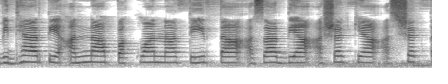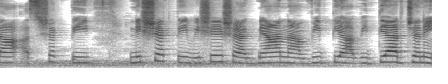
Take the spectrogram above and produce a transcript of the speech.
ವಿದ್ಯಾರ್ಥಿ, ಅನ್ನ, ಪಕ್ವಾನ್ನ, ತೀರ್ಥ, ಅಸಾಧ್ಯ, ಅಶಕ್ಯ, ಅಶಕ್ತ, ಅಶಕ್ತಿ, ನಿಶಕ್ತಿ, ವಿಶೇಷ, ಜ್ಞಾನ, ವಿದ್ಯಾ, ವಿದ್ಯಾರ್ಜನೆ,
